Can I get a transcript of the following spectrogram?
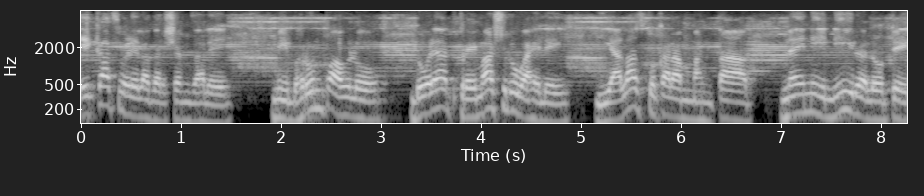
एकाच वेळेला दर्शन झाले. मी भरून पावलो डोळ्यात प्रेमाश्रू वाहिले. यालाच तुकाराम म्हणतात नैनी नीर लोटे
